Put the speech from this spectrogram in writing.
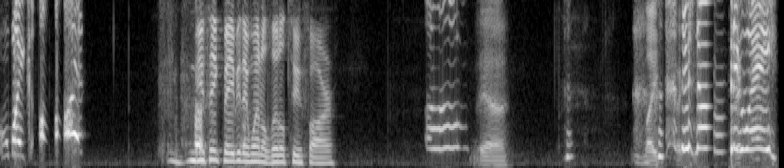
Oh my god. Do you think maybe they went a little too far? Um. Yeah. Like There's no running way.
